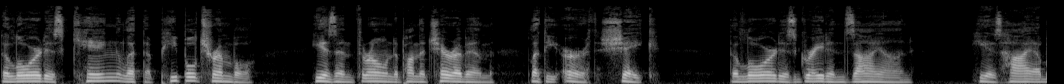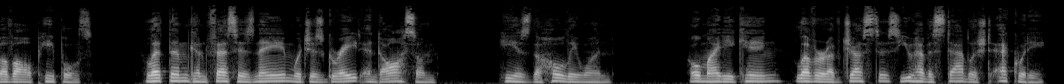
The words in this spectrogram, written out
The Lord is king, let the people tremble. He is enthroned upon the cherubim, let the earth shake. The Lord is great in Zion, he is high above all peoples. Let them confess his name, which is great and awesome. He is the Holy One. O mighty King, lover of justice, you have established equity.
